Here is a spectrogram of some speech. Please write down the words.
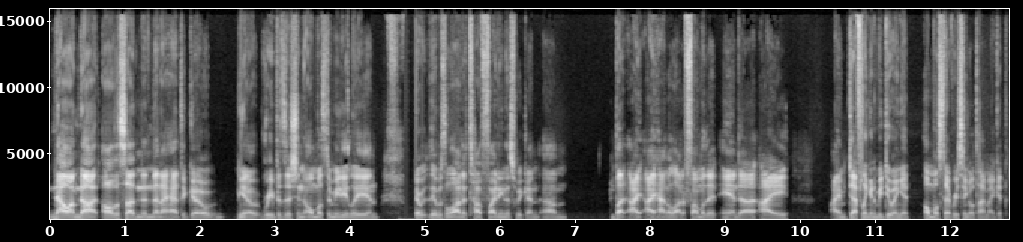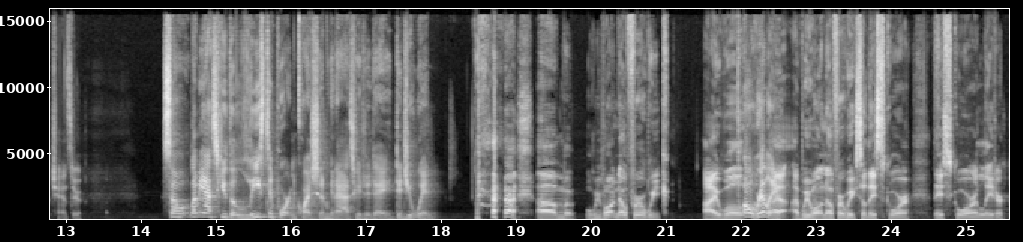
Now I'm not. All of a sudden, and then I had to go, you know, reposition almost immediately, and there, there was a lot of tough fighting this weekend. Um, but I, I had a lot of fun with it, and uh, I, I'm definitely going to be doing it almost every single time I get the chance to. So let me ask you the least important question I'm going to ask you today. Did you win? um, we won't know for a week. I will. Oh, really? Uh, we won't know for a week. So they score. They score later.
